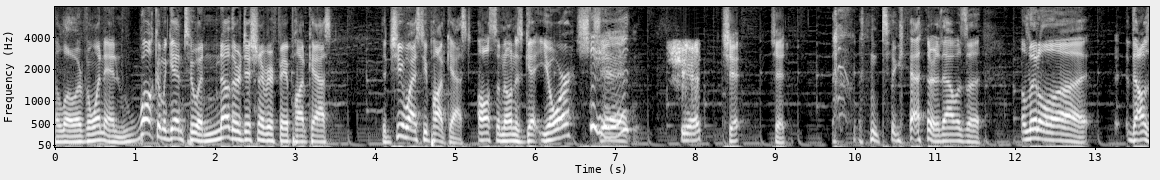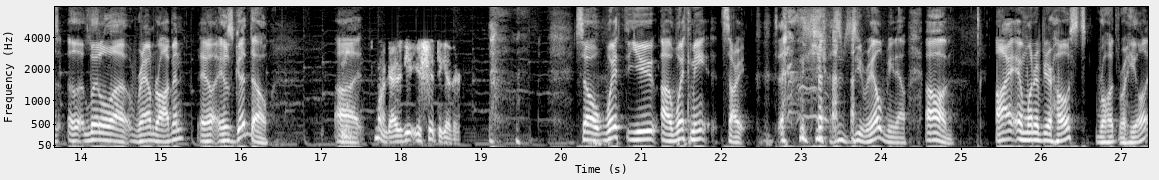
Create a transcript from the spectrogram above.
Hello, everyone, and welcome again to another edition of your favorite podcast, the GYST podcast, also known as Get Your Shit. Shit. Shit. Shit. Together, that was a a little uh, that was a little uh, round robin. It, it was good though. Uh, Come on, guys, get your shit together. so with you, uh, with me, sorry, you guys derailed me now. Um, I am one of your hosts, Rohit Rohila,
